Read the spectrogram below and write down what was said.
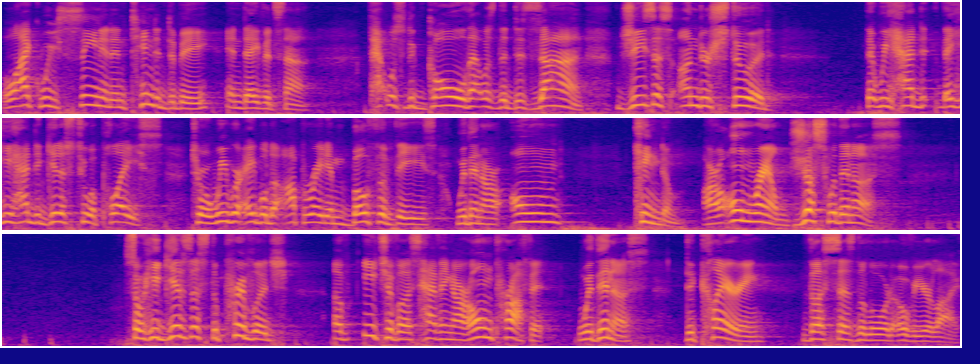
like we've seen it intended to be in David's time. That was the goal, that was the design. Jesus understood that we had that he had to get us to a place to where we were able to operate in both of these within our own kingdom, our own realm, just within us. So he gives us the privilege of each of us having our own prophet within us, declaring, Thus says the Lord over your life.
